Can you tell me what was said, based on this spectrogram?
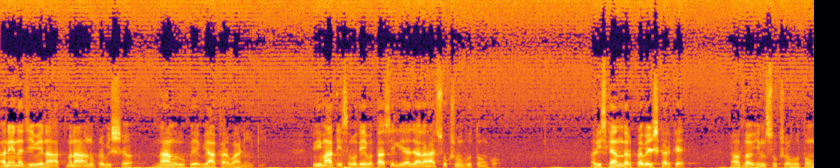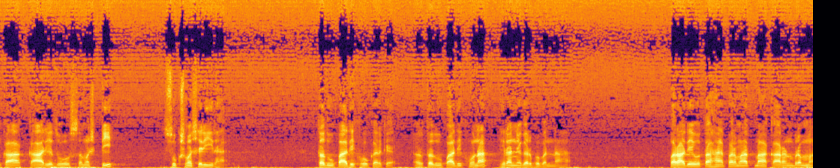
अनेन जीवेन आत्मना अनुप्रविश्य, नाम रूपे व्याकरवाणी थी तो इमा तीसरो देवता से लिया जा रहा है सूक्ष्म भूतों को। और इसके अंदर प्रवेश करके मतलब? इन सूक्ष्म भूतों का कार्य जो समष्टि सूक्ष्म शरीर है। तद उपाधिक होकर के, और तद उपाधिक होना हिरण्यगर्भ बनना है। परा देवता है, परमात्मा, कारण ब्रह्म।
